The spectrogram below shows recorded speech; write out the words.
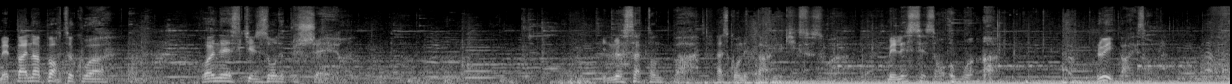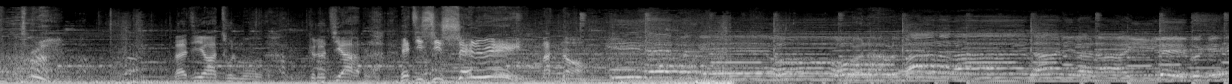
Mais pas n'importe quoi. Prenez ce qu'ils ont de plus cher. Ils ne s'attendent pas à ce qu'on épargne qui que ce soit. Mais laissez-en au moins un. Lui, par exemple. Va dire à tout le monde que le diable est ici chez lui, maintenant Il est bugué,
